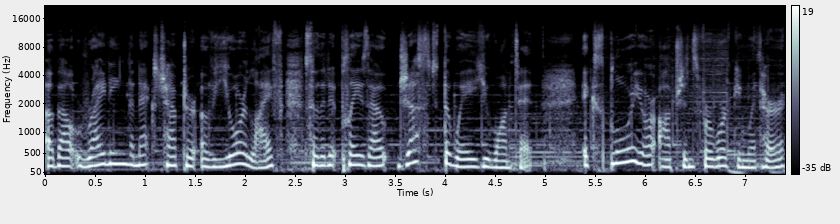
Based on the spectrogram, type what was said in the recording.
about writing the next chapter of your life so that it plays out just the way you want it. Explore your options for working with her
